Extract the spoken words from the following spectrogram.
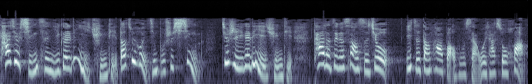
他就形成一个利益群体，到最后已经不是性了，就是一个利益群体。他的这个上司就一直当他的保护伞，为他说话。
